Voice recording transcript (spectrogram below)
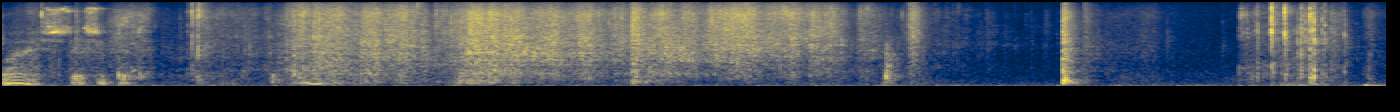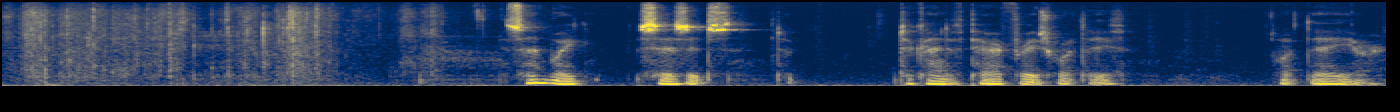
twice, isn't it? Subway says it's to, to kind of paraphrase what they've what they are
